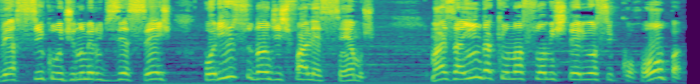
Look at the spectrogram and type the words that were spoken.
versículo de número 16: Por isso não desfalecemos, mas ainda que o nosso homem exterior se corrompa,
